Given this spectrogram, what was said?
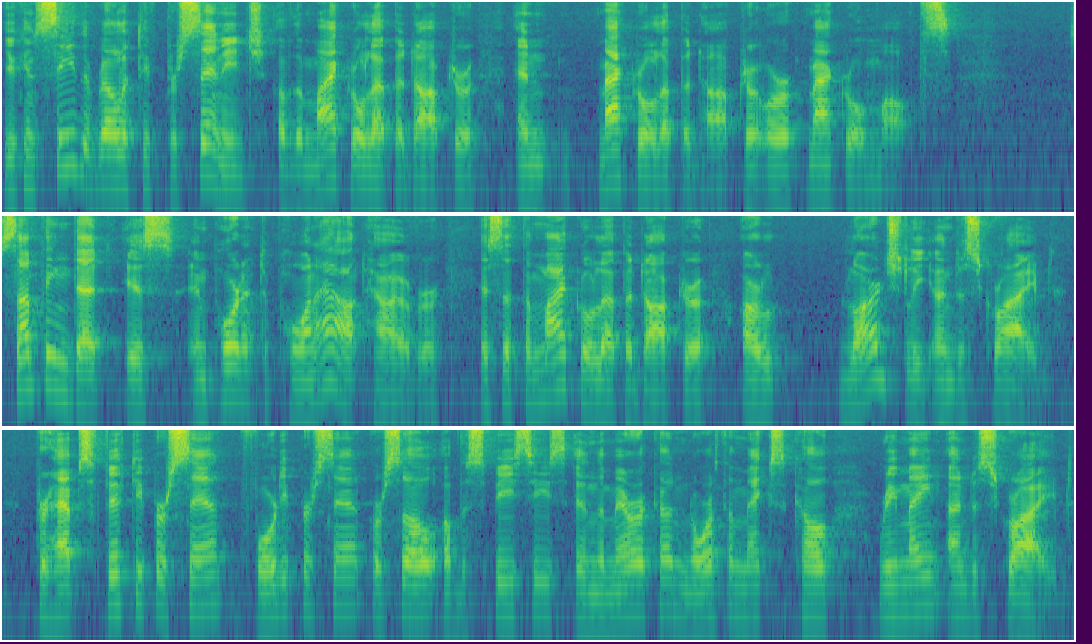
You can see the relative percentage of the Microlepidoptera and Macrolepidoptera or macro moths. Something that is important to point out, however, is that the Microlepidoptera are largely undescribed. Perhaps 50%, 40% or so of the species in America, north of Mexico, remain undescribed.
